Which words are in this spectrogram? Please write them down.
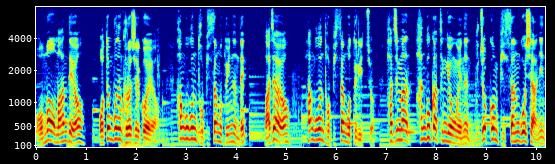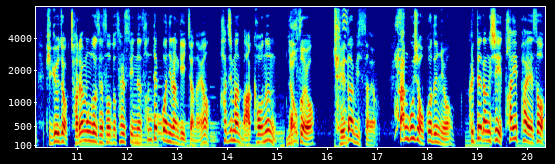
어마어마한데요. 어떤 분은 그러실 거예요. 한국은 더 비싼 것도 있는데? 맞아요 한국은 더 비싼 곳들이 있죠. 하지만 한국 같은 경우에는 무조건 비싼 곳이 아닌 비교적 저렴한 곳에서도 살 수 있는 선택권이란 게 있잖아요. 하지만 마카오는 없어요. 죄다 비싸요. 싼 곳이 없거든요. 그때 당시 타이파에서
